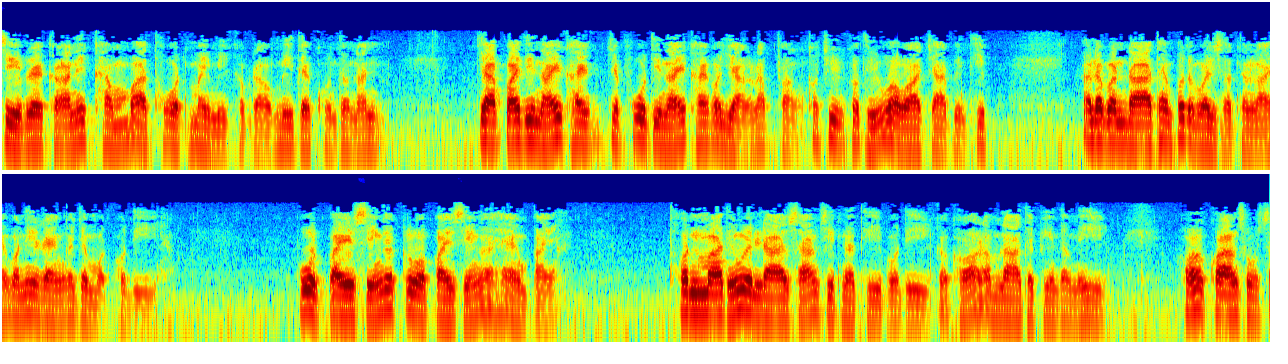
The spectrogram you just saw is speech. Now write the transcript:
สี่รายการนี้คำว่าโทษไม่มีกับเรา มีแต่คนเท่านั้น จะไปที่ไหนใครจะพูดที่ไหนใครก็อยากรับฟังเขาชื่อเขาถือว่าวาจาเป็นทิพย์อรบรรดาท่านพุทธบริษัททั้งหลาย วันนี้แรงก็จะหมดพอดี พูดไปเสียงก็กลัวไปเสียงก็แห้งไป ทนมาถึงเวลาสามสิบนาทีพอดี ก็ขอลำลาแต่เพียงเท่านี้ ขอความสุขส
